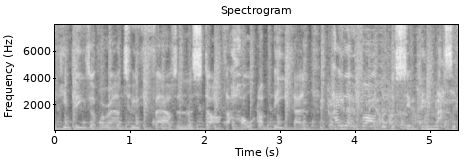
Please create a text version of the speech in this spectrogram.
Kicking things off around 2000 and the start of the whole Ibiza and Halo vibe with the simply massive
